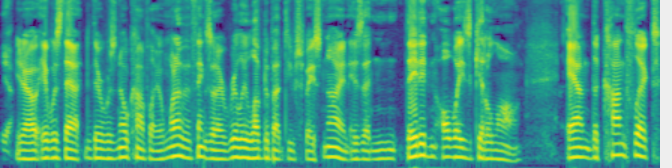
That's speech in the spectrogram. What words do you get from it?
Yeah. You know, it was that there was no conflict. And one of the things that I really loved about Deep Space Nine is that n- they didn't always get along. And the conflict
